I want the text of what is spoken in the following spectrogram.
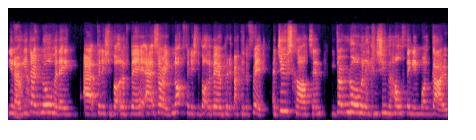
You know, yeah. you don't normally uh, finish a bottle of beer. Uh, sorry, not finish the bottle of beer and put it back in the fridge. A juice carton, you don't normally consume the whole thing in one go,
